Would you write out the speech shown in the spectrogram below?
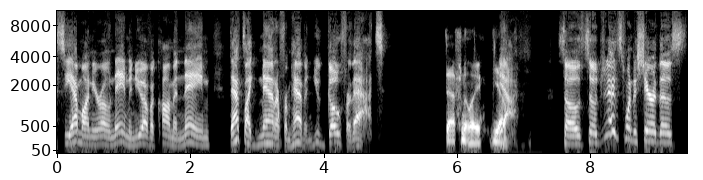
SEM on your own name and you have a common name, that's like manna from heaven. You go for that. Definitely. Yeah. Yeah. So, so I just wanted to share those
